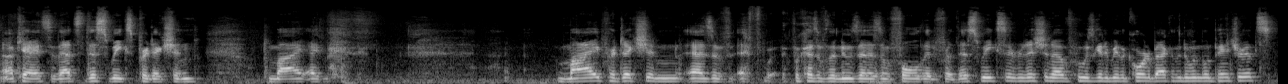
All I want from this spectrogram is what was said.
Okay, so that's this week's prediction. My I, my prediction as of because of the news that has unfolded for this week's edition of who's going to be the quarterback of the New England Patriots.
